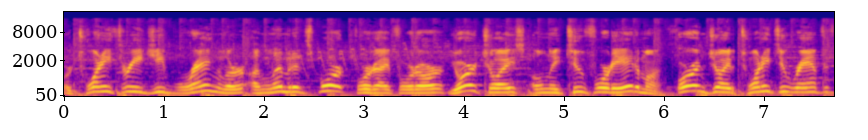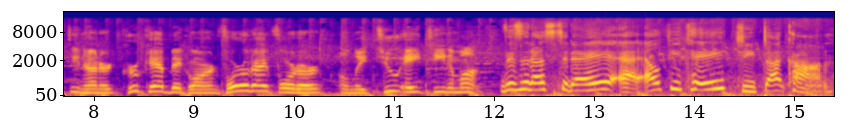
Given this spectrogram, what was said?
or 23 Jeep Wrangler Unlimited Sport four-wheel drive four-door. Your choice, only 248 a month. Or enjoy a 22 Ram 1500 Crew Cab Bighorn four-wheel drive four-door, only 218 a month. Visit us today at lpkjeep.com.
